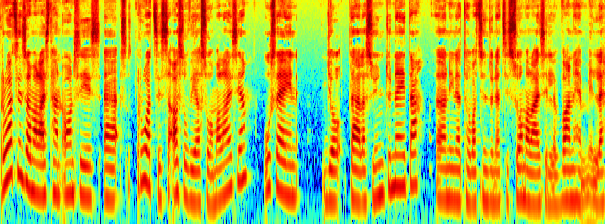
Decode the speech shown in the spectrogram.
Ruotsin suomalaisethan on siis äh, Ruotsissa asuvia suomalaisia, usein jo täällä syntyneitä, äh, niin että he ovat syntyneet siis suomalaisille vanhemmille,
